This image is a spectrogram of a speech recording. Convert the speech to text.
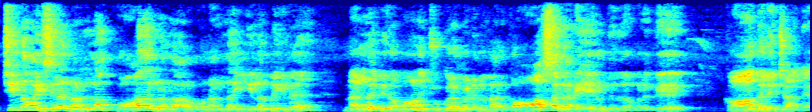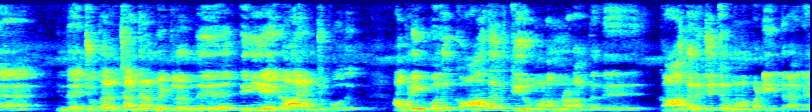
சின்ன வயசுல நல்லா காதல் நல்லா இருக்கும் நல்ல இளமையில நல்ல விதமான சுக்கரமேடு நல்லா இருக்கு ஆசை நிறைய இருந்தது அவங்களுக்கு. காதலிச்சாங்க. இந்த சுக்கர சந்திரமேட்டுல இருந்து திடீரேக ஆரம்பிச்சு போகுது. அப்படிங்கும்போது காதல் திருமணம் நடந்தது. காதலிச்சு திருமணம் பண்ணியிருக்கிறாங்க.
